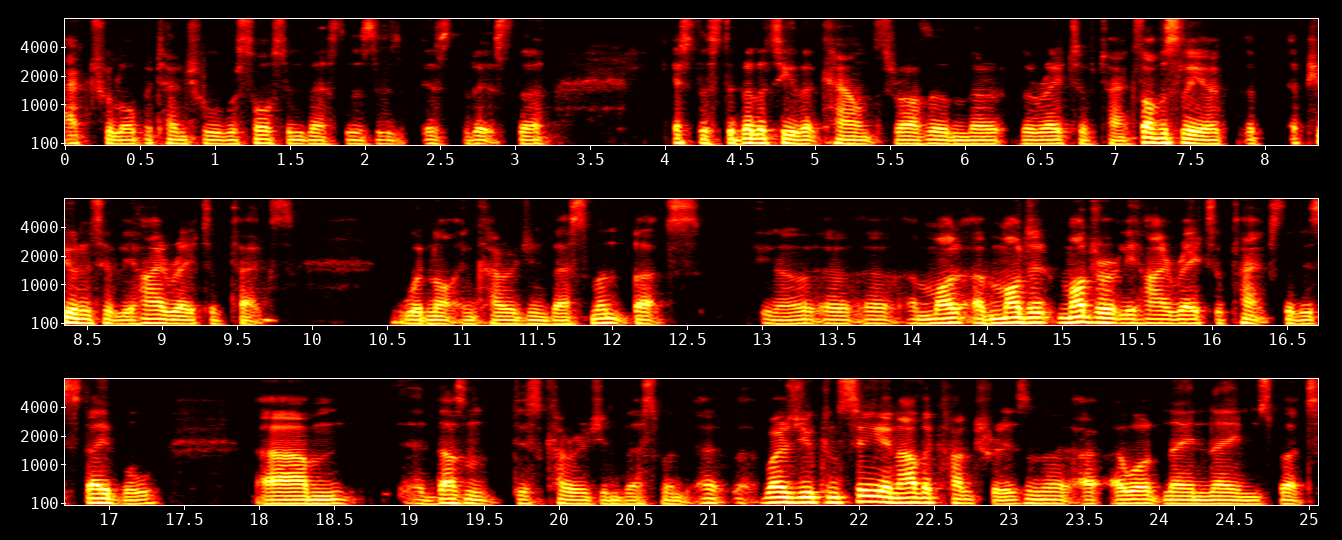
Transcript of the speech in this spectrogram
actual or potential resource investors is, is that it's the it's the stability that counts rather than the, the rate of tax. Obviously, a, a, a punitively high rate of tax would not encourage investment, but you know, a, a, mod, a moder- moderately high rate of tax that is stable um, doesn't discourage investment. Uh, whereas you can see in other countries, and I, I, won't name names, but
